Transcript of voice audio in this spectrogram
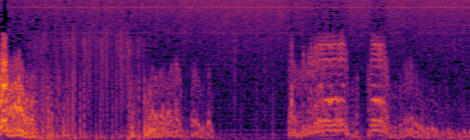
Thank you.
